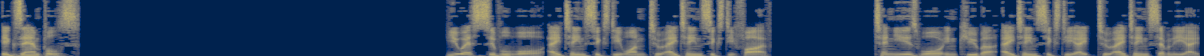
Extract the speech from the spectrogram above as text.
Examples U.S. Civil War 1861 to 1865 Ten Years' War in Cuba 1868 to 1878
